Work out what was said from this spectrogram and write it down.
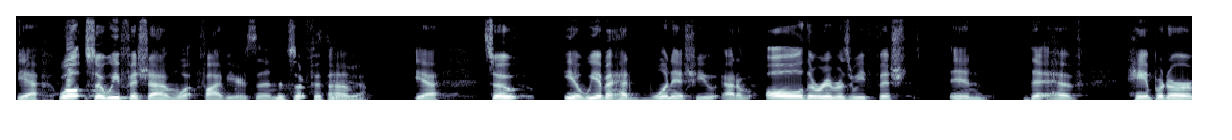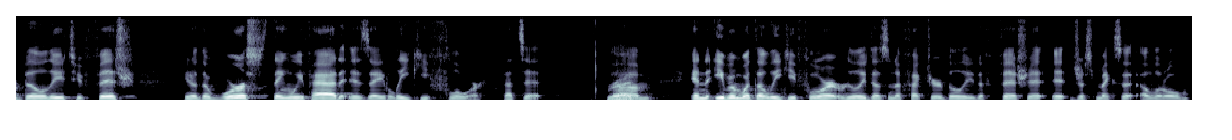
Yeah. Well, so we fished out in what five years then? This is our fifth year, Um, yeah. Yeah. So, you know, we haven't had one issue out of all the rivers we fished in that have hampered our ability to fish. You know, the worst thing we've had is a leaky floor. That's it. Right. Um, and even with a leaky floor, it really doesn't affect your ability to fish. It it just makes it a little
